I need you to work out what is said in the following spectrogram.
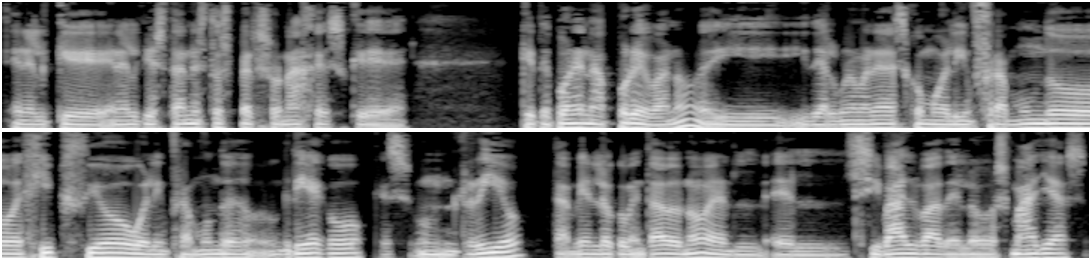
en el que, en el que están estos personajes que, que te ponen a prueba, ¿no? Y, y, de alguna manera es como el inframundo egipcio o el inframundo griego, que es un río. También lo he comentado, ¿no? El, el Sibalba de los mayas.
